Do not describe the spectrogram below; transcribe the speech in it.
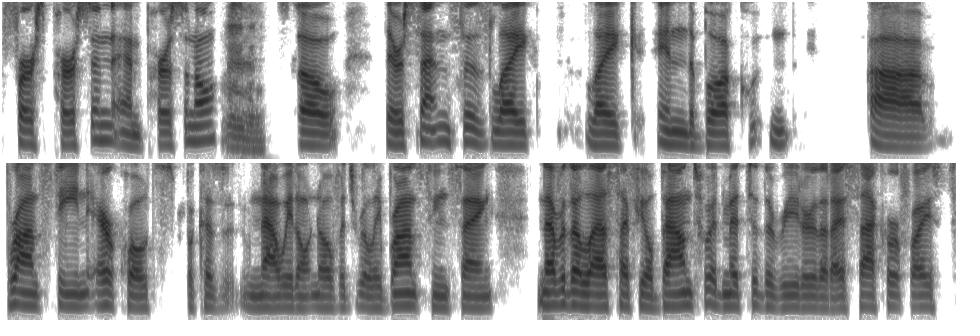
first person and personal. Mm-hmm. So there's sentences like like in the book, uh, Bronstein, air quotes, because now we don't know if it's really Bronstein saying, Nevertheless, I feel bound to admit to the reader that I sacrificed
